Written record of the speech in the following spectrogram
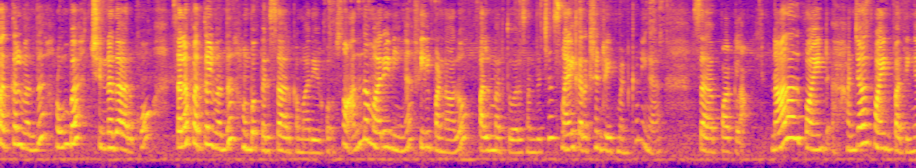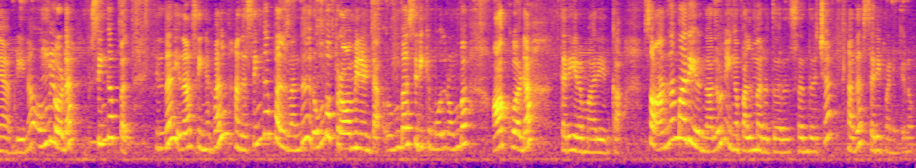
பற்கள் வந்து ரொம்ப சின்னதாக இருக்கும். சில பற்கள் வந்து ரொம்ப பெருசாக இருக்க மாதிரி இருக்கும். ஸோ அந்த மாதிரி நீங்கள் ஃபீல் பண்ணாலும் பல் மருத்துவரை சந்தித்து ஸ்மைல் கரெக்ஷன் ட்ரீட்மெண்ட்க்கு நீங்கள் ச பார்க்கலாம். நாலாவது பாயிண்ட் அஞ்சாவது பாயிண்ட் பார்த்தீங்க அப்படின்னா உங்களோட சிங்கப்பல். இந்த இதான் சிங்கப்பல். அந்த சிங்கப்பல் வந்து ரொம்ப ப்ராமினெண்ட்டாக ரொம்ப சிரிக்கும் போது ரொம்ப ஆக்வர்டாக தெரிகிற மாதிரி இருக்கா? ஸோ அந்த மாதிரி இருந்தாலும் நீங்கள் பல் மருத்துவரை சந்திச்சு அதை சரி பண்ணிக்கணும்.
